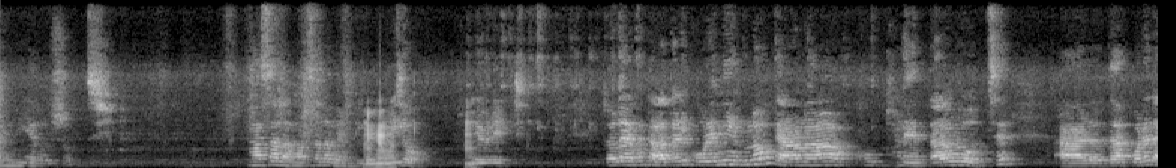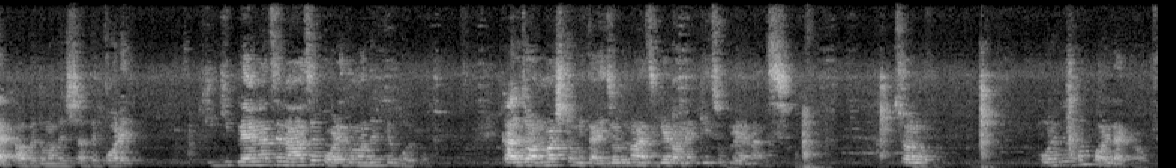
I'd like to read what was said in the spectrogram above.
ভেন্ডি আলুর সবজি। মশালা মশালা ভেন্ডি। ফেভারিট চলো এখন তাড়াতাড়ি করে নিই এগুলো, কেননা খুব মানে তাড়াহুড়ো হচ্ছে। আর তারপরে দেখা হবে তোমাদের সাথে পরে। কি কি প্ল্যান আছে, না আছে, পরে তোমাদেরকে বলব। কাল জন্মাষ্টমী, তাই জন্য আজকের অনেক কিছু প্ল্যান আছে। চলো, করে নিই এখন পরে দেখা হবে।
